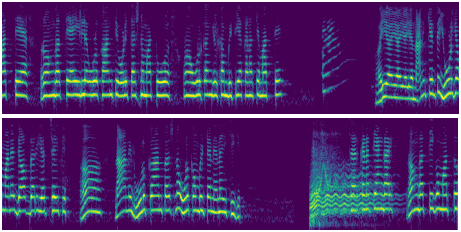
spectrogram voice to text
ಮತ್ತೆ ರಂಗತ್ತೆ, ಇಲ್ಲೇ ಉಳ್ಕಂತಿ ಉಳಿದ ತಕ್ಷಣ ಮತ್ತು ಉಳ್ಕಂಗ್ ಇಳ್ಕಂಗ್ ಬಿಟ್ಟಿಯ ಕಣತೆ ಮತ್ತೆ. ಅಯ್ಯಯ್ಯಯ್ಯ ನನ್ಕಿಂತ ಇವಳಿಗೆ ಮನೆ ಜವಾಬ್ದಾರಿ ಹೆಚ್ಚೈತಿ. ಹಾ, ನಾನಿಲ್ಲಿ ಉಳ್ಕ ತಕ್ಷಣ ತಕ್ಷಣ ಉಳ್ಕೊಂಡ್ಬಿಟ್ಟೆ ನೆನೈತಿಗೆ ಕಣತೆ ಹಂಗಾರೆ ರಂಗತ್ತಿಗೂ ಮತ್ತು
